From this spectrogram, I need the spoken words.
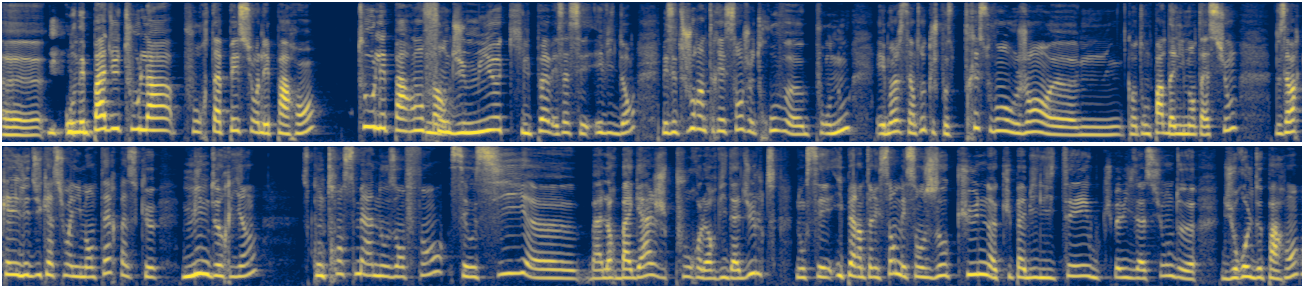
on n'est pas du tout là pour taper sur les parents tous les parents font du mieux qu'ils peuvent, et ça c'est évident, mais c'est toujours intéressant, je trouve, euh, pour nous, et moi c'est un truc que je pose très souvent aux gens euh, quand on parle d'alimentation, de savoir quelle est l'éducation alimentaire, parce que, mine de rien, ce qu'on transmet à nos enfants, c'est aussi euh, bah, leur bagage pour leur vie d'adulte. Donc c'est hyper intéressant, mais sans aucune culpabilité ou culpabilisation du rôle de parent.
